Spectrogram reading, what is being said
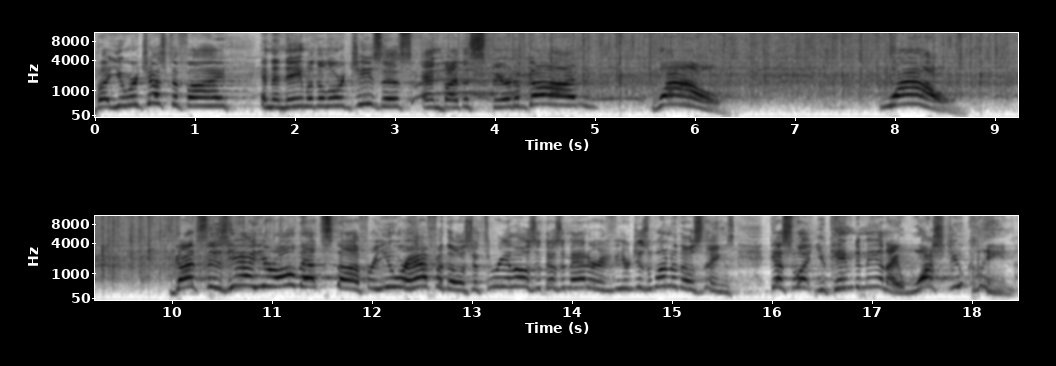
but you were justified in the name of the Lord Jesus and by the Spirit of God. Wow. Wow. God says, Yeah, you're all that stuff, or you were half of those, or three of those. It doesn't matter if you're just one of those things. Guess what? You came to me and I washed you clean,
